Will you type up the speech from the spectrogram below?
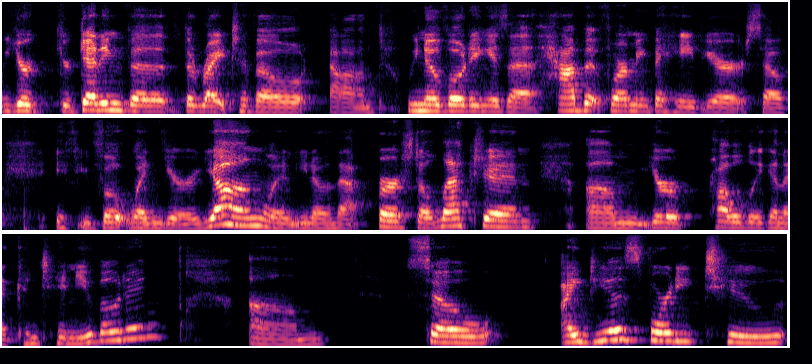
you're you're getting the the right to vote. Um, we know voting is a habit forming behavior. So if you vote when you're young, when you know in that first election, um, you're probably going to continue voting. Um, so ideas 42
